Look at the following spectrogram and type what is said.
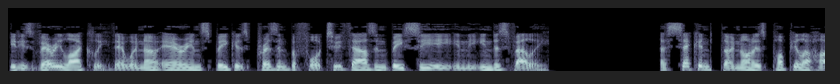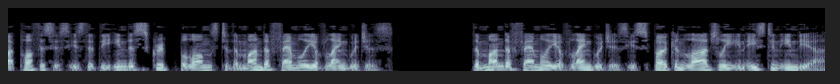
it is very likely there were no Aryan speakers present before 2000 BCE in the Indus Valley. A second, though not as popular hypothesis is that the Indus script belongs to the Munda family of languages. The Munda family of languages is spoken largely in eastern India,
